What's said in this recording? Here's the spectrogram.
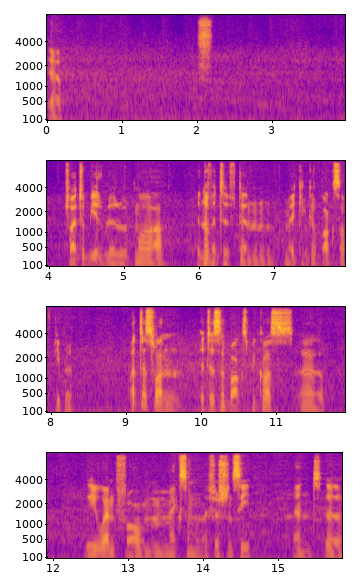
yeah. Try to be a little bit more innovative than making a box of people. But this one, it is a box because uh, we went for maximum efficiency and uh,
